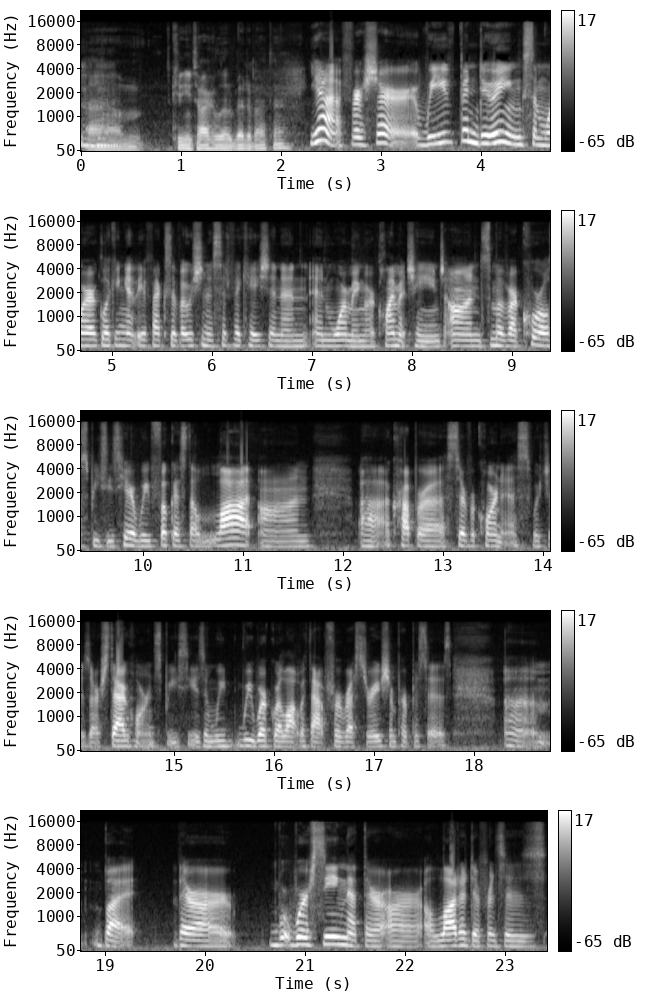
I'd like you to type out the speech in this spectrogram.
Um, can you talk a little bit about that? Yeah, for sure. We've been doing some work looking at the effects of ocean acidification and, and warming or climate change on some of our coral species here. We've focused a lot on uh, Acropora cervicornis, which is our staghorn species, and we, we work a lot with that for restoration purposes. Um, but there are, we're seeing that there are a lot of differences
